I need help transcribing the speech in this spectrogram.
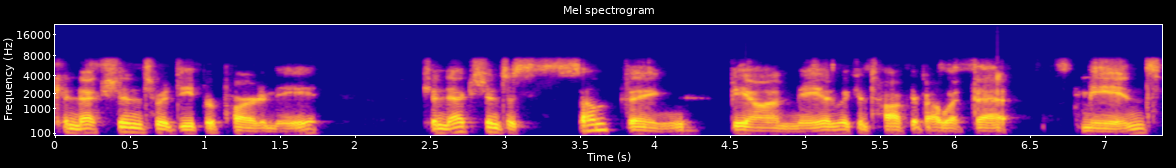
Connection to a deeper part of me, connection to something beyond me, and we can talk about what that means,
